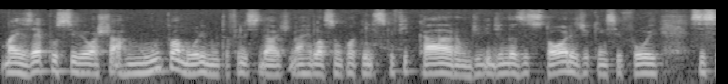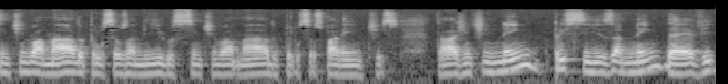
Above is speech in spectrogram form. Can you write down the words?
mas é possível achar muito amor e muita felicidade na relação com aqueles que ficaram, dividindo as histórias de quem se foi, se sentindo amado pelos seus amigos, se sentindo amado pelos seus parentes. Tá? A gente nem precisa, nem deve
